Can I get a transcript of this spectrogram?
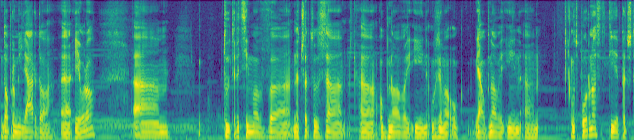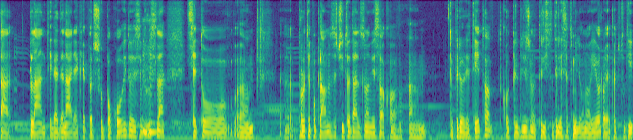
dobro milijardo uh, evrov. Um, tudi recimo v načrtu za uh, obnovo in, oziroma, ja, obnovo in um, odpornost, ki je pač ta plan tega denarja, ki je prišel po COVID-u iz mhm. Brusla, uh -huh. se to um, protipoplavno zaščito dal zelo visoko. Um, Prioriteto, kot približno 330 milijonov evrov, je pač tukaj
